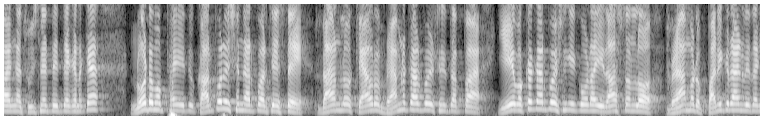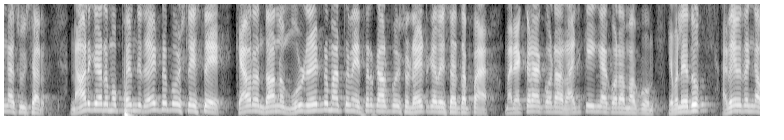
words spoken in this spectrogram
భాగంగా చూసినట్టయితే కనుక నూట ముప్పై ఐదు కార్పొరేషన్ ఏర్పాటు చేస్తే దానిలో కేవలం బ్రాహ్మణ కార్పొరేషన్ తప్ప ఏ ఒక్క కార్పొరేషన్కి కూడా ఈ రాష్ట్రంలో బ్రాహ్మడు పనికిరాని విధంగా చూశారు. నాలుగేల ముప్పై ఎనిమిది డైరెక్టర్ పోస్టులు వేస్తే కేవలం దానిలో మూడు డైరెక్టర్ మాత్రమే ఇతర కార్పొరేషన్ డైరెక్ట్గా వేశారు తప్ప మరి ఎక్కడా కూడా రాజకీయంగా కూడా మాకు ఇవ్వలేదు. అదేవిధంగా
